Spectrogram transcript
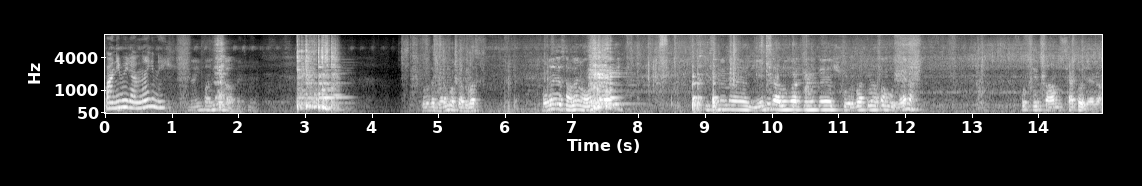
पानी भी डालना है कि नहीं? नहीं पानी तो डालना है थोड़ा सा गर्म होता है तो बस। थोड़ा सा सालन और। इसमें मैं ये भी डालूँगा क्योंकि शोरबा थोड़ा सा हो जाए ना। तो फिर काम सेट हो जाएगा।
